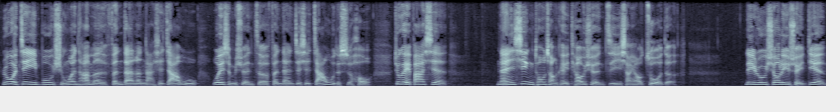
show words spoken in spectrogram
如果进一步询问他们分担了哪些家务，为什么选择分担这些家务的时候，就可以发现，男性通常可以挑选自己想要做的。例如修理水电，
